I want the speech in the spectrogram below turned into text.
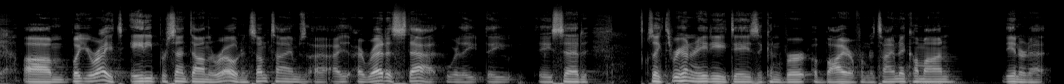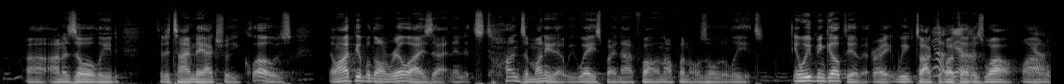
Yeah. Um, but you're right, it's 80% down the road. And sometimes I, I read a stat where they, they, they said it's like 388 days to convert a buyer from the time they come on the internet uh, on a Zillow lead to the time they actually close. And a lot of people don't realize that, and it's tons of money that we waste by not following up on those older leads. And we've been guilty of it, right? We've talked Yeah, about that as well. Uh, Yeah.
